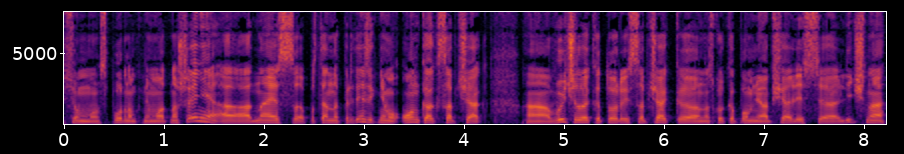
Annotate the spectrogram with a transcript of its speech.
всем спорном к нему отношении, а одна из постоянных претензий к нему, он как Собчак. А, вы человек, который с Собчак, э, насколько помню, общались лично.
